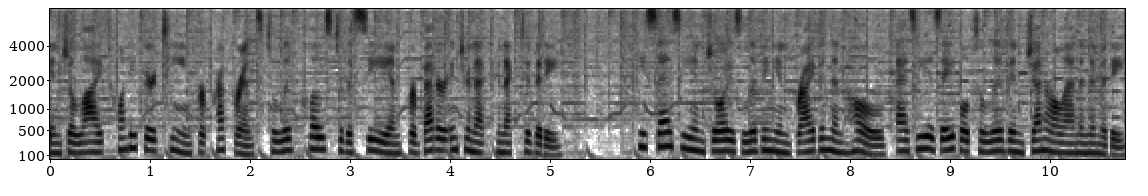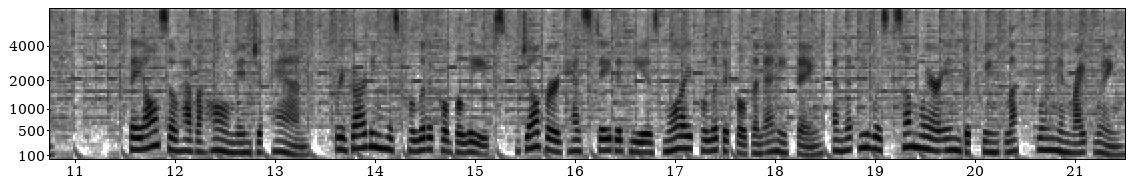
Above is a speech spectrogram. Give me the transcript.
in July 2013 for preference to live close to the sea and for better internet connectivity. He says he enjoys living in Brighton and Hove, as he is able to live in general anonymity. They also have a home in Japan. Regarding his political beliefs, Kjellberg has stated he is more apolitical than anything, and that he was somewhere in between left-wing and right-wing.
